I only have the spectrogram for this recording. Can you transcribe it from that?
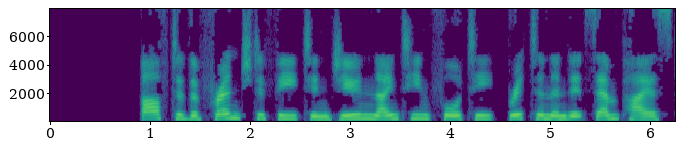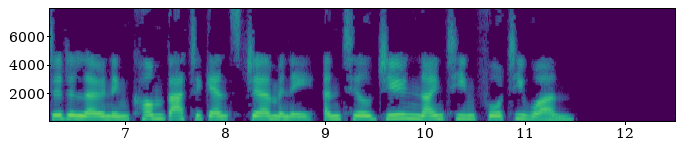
After the French defeat in June 1940, Britain and its empire stood alone in combat against Germany, until June 1941.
